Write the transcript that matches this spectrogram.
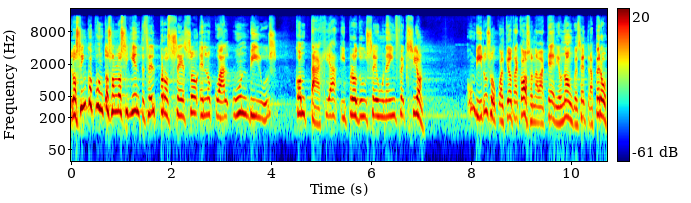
Los cinco puntos son los siguientes, el proceso en lo cual un virus contagia y produce una infección. Un virus o cualquier otra cosa, una bacteria, un hongo, etcétera. Pero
